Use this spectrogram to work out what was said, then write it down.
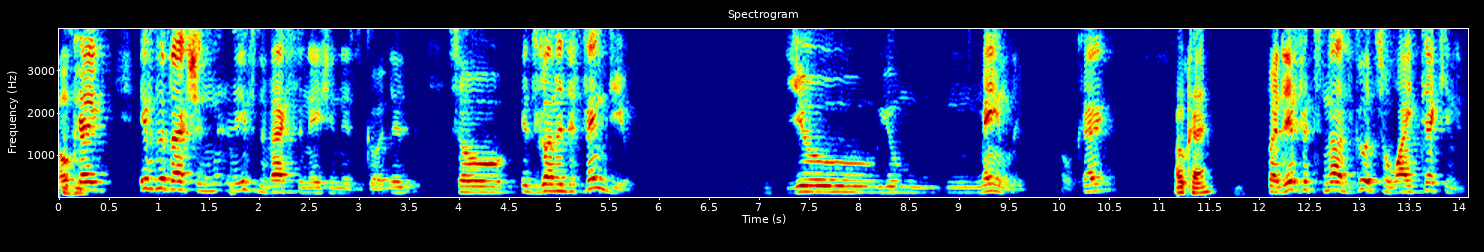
Mm-hmm. Okay, if the vaccine if the vaccination is good, it- so it's gonna defend you. You you mainly okay. Okay. But if it's not good, so why taking it?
